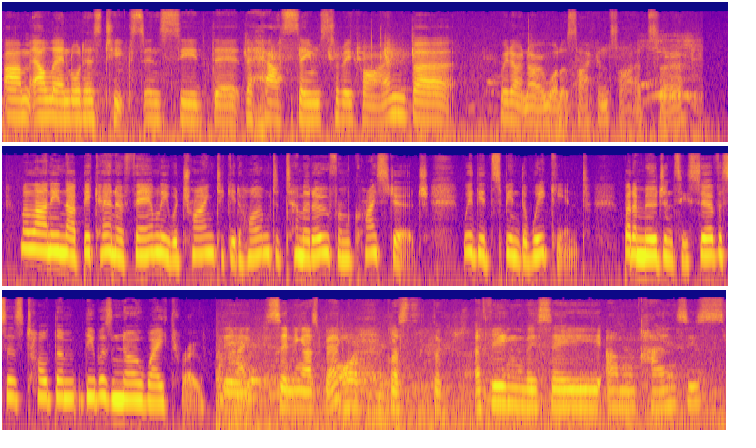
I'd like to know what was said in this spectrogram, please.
Um, our landlord has texted and said that the house seems to be fine, but we don't know what it's like inside, so. Milani Nabeka and her family were trying to get home to Timaru from Christchurch, where they'd spent the weekend. But emergency services told them there was no way through. They're sending us back because the, I think they say um, Hinds is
